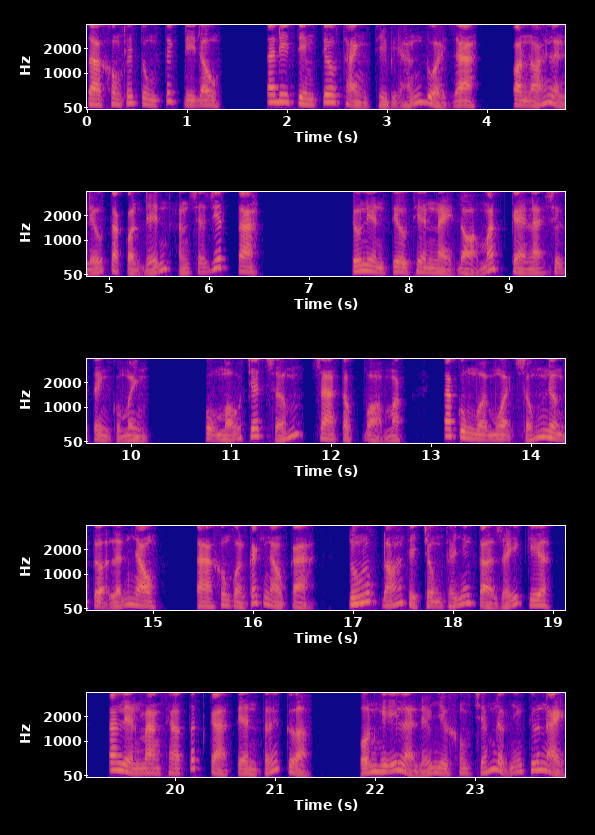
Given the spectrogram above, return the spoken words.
giờ không thấy tung tích đi đâu. Ta đi tìm Tiêu Thành thì bị hắn đuổi ra, còn nói là nếu ta còn đến, hắn sẽ giết ta. Thiếu niên Tiêu Thiên này đỏ mắt kể lại sự tình của mình. Phụ mẫu chết sớm, gia tộc bỏ mặc, ta cùng muội muội sống nương tựa lẫn nhau, ta không còn cách nào cả. Đúng lúc đó thì trông thấy những tờ giấy kia, ta liền mang theo tất cả tiền tới cửa. Vốn nghĩ là nếu như không chiếm được những thứ này,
